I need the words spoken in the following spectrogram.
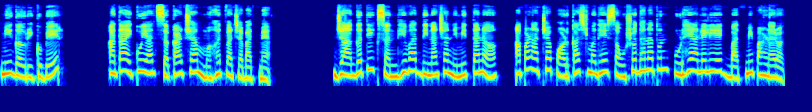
मी गौरी कुबेर. आता ऐकूयात सकाळच्या महत्त्वाच्या बातम्या. जागतिक संधिवात दिनाच्या निमित्तानं आपण आजच्या पॉडकास्टमध्ये संशोधनातून पुढे आलेली एक बातमी पाहणार आहोत.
